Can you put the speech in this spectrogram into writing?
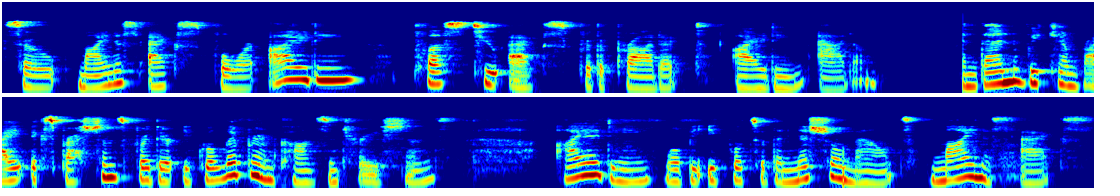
So minus x for iodine plus 2x for the product iodine atom. And then we can write expressions for their equilibrium concentrations. Iodine will be equal to the initial amount minus x,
